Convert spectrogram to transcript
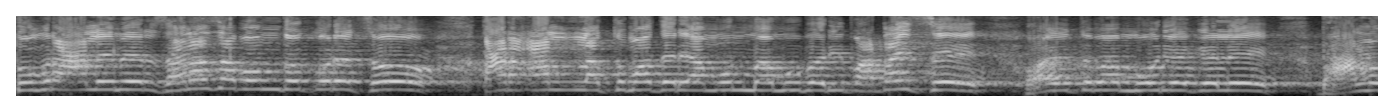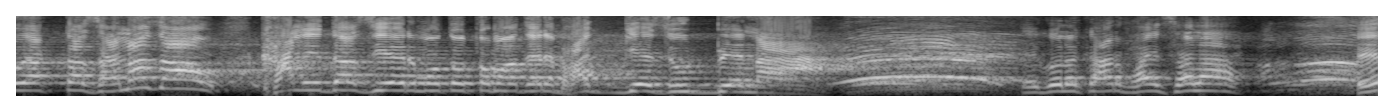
তোমরা আলেমের জানাজা বন্ধ করেছ, আর আল্লাহ তোমাদের এমন মামু বাড়ি পাঠাইছে, হয়তো বা মরে গেলে ভালো একটা জানাজাও খালেদা জিয়ার মতো তোমাদের ভাগ্যে জুটবে না। এগুলো কার ফয়সালা? এ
